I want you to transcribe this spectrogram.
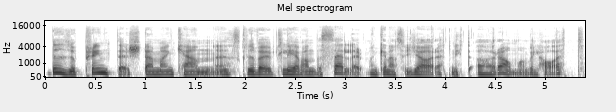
bioprinters där man kan eh, skriva ut levande celler. Man kan alltså göra ett nytt öra om man vill ha ett.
